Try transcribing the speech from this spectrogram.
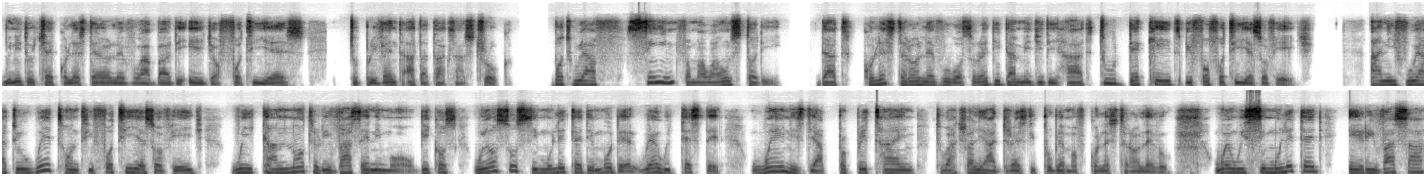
we need to check cholesterol level about the age of 40 years to prevent heart attacks and stroke. But we have seen from our own study that cholesterol level was already damaging the heart two decades before 40 years of age. And if we are to wait until 40 years of age, we cannot reverse anymore because we also simulated a model where we tested when is the appropriate time to actually address the problem of cholesterol level. When we simulated a reversal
